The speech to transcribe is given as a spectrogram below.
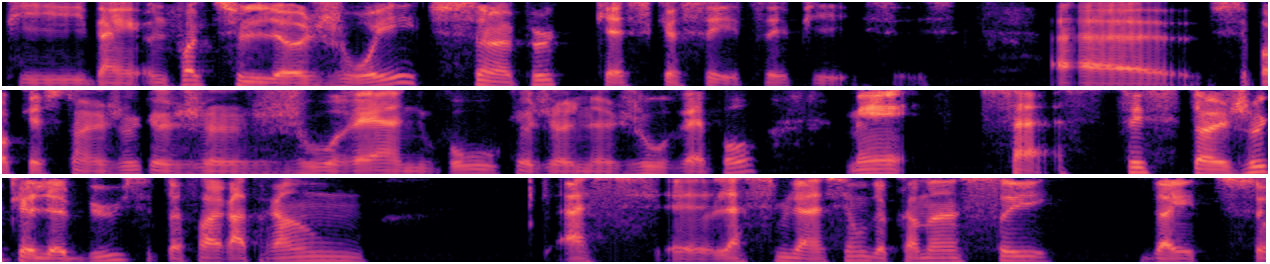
Puis ben une fois que tu l'as joué, tu sais un peu qu'est-ce que c'est, tu sais. Puis euh, c'est pas que c'est un jeu que je jouerais à nouveau ou que je ne jouerais pas, mais ça, c'est un jeu que le but c'est de te faire apprendre à, euh, la simulation de comment c'est d'être ça.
